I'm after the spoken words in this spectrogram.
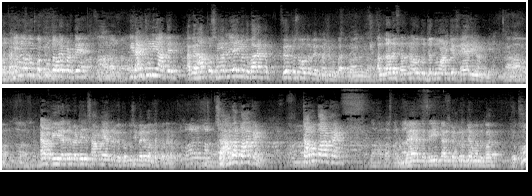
पता नहीं लोगों को क्यों दौड़े पड़ते हैं? इधर क्यों नहीं आते? अगर आपको समझ लिया मैं दोबारा कर फिर तो तुम उधर देखना शुरू करते अल्लाह। तो के फलना उदू जदू आएँगे खैर ही आएँगे अब पीर इधर बैठे जो सामने इधर देखो तुम मेरे वाल तक उधर आओ। सहाबा पाक है। कब पाक है। मैं तकरीर करके टुर जावा तो पर देखो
